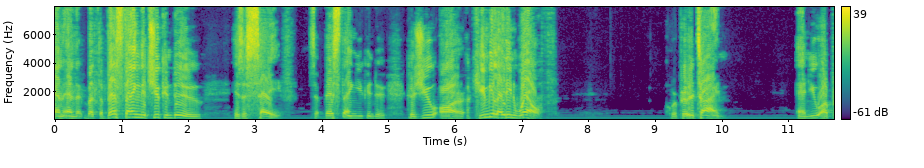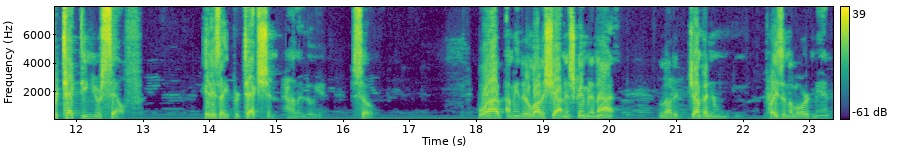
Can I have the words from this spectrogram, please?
And and the, but the best thing that you can do is a save. It's the best thing you can do because you are accumulating wealth over a period of time, and you are protecting yourself. It is a protection. Hallelujah. So, boy, I, I mean, there's a lot of shouting and screaming tonight a lot of jumping and praising the Lord, man.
